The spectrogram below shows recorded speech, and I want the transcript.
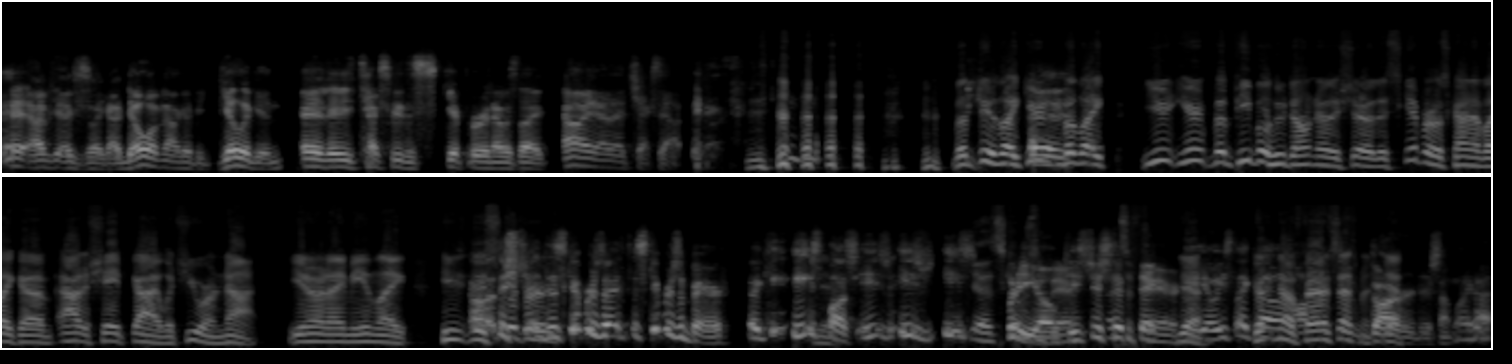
And I'm just like, I know I'm not gonna be Gilligan. And then he texted me the skipper, and I was like, oh, yeah, that checks out. but dude, like you're Uh, but like you you're but people who don't know the show, the skipper was kind of like a out of shape guy, which you are not. You know what I mean? Like he's the Oh, the, sh- skipper. the skipper's a the skipper's a bear. Like he, he's Yeah. bus. He's he's he's Yeah, pretty skipper's yoked. He's just That's a a thick. fair- Yeah. You know, he's like Good- a no, fair offensive assessment, yeah. guard or something like that.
